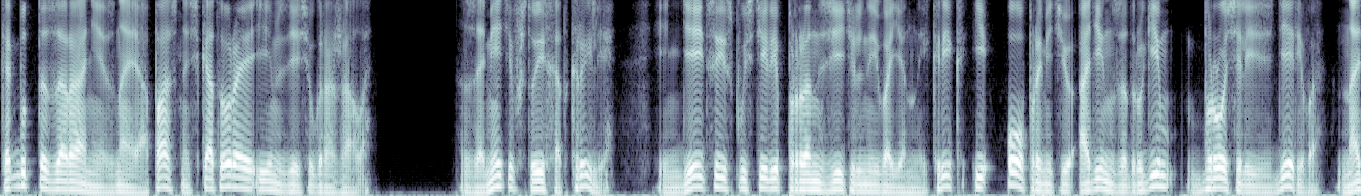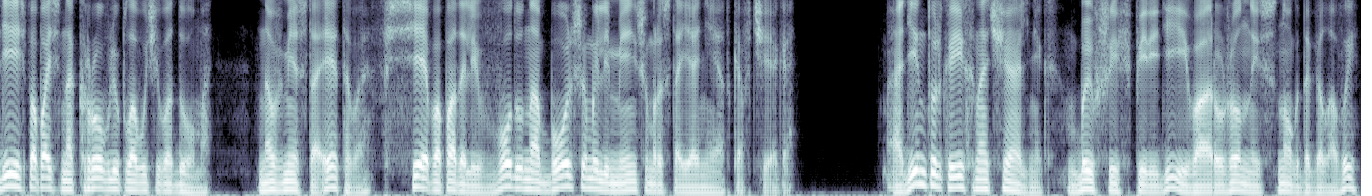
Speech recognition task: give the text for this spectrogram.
как будто заранее зная опасность, которая им здесь угрожала. Заметив, что их открыли, Индейцы испустили пронзительный военный крик и опрометью один за другим бросились с дерева, надеясь попасть на кровлю плавучего дома. Но вместо этого все попадали в воду на большем или меньшем расстоянии от ковчега. Один только их начальник, бывший впереди и вооруженный с ног до головы,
